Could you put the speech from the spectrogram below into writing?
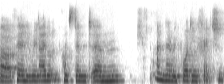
uh, fairly reliable and constant um, under reporting fraction.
